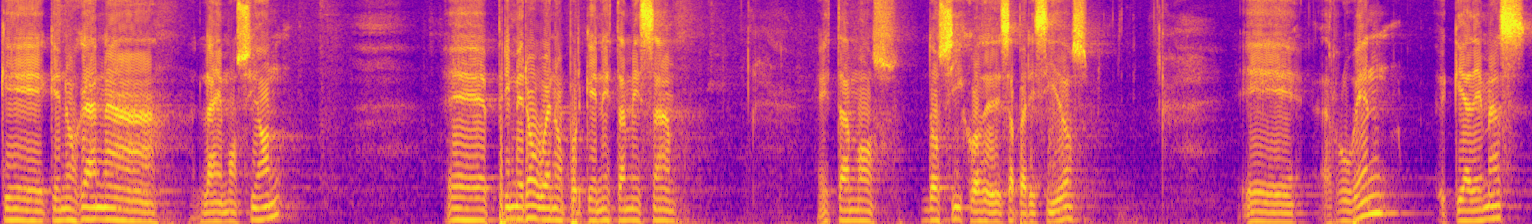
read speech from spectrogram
que, que, nos gana la emoción. Eh, primero, bueno, porque en esta mesa Estamos dos hijos de desaparecidos. Eh, Rubén, que además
